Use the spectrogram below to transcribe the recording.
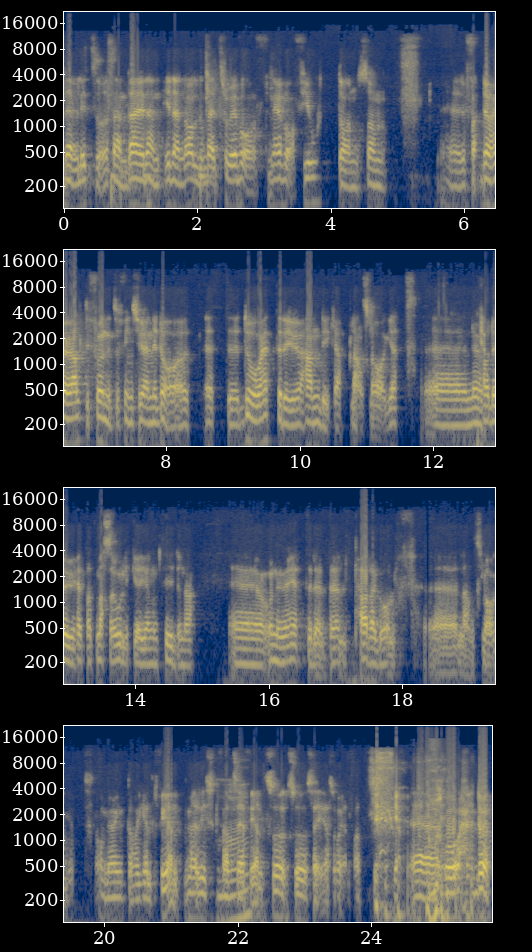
det är väl lite så. Och sen där i den, i den åldern, där tror jag var, när jag var 14 som... eh, Det, har ju alltid funnits och finns ju än idag. Ett, eh, då hette det ju handikapplandslaget. Eh, nu har det ju hetat massa olika genom tiderna. Och nu heter det väl Paragolf-landslaget. Om jag inte har helt fel, med risk för att säga fel, så, så säger jag så i alla fall. Och då,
